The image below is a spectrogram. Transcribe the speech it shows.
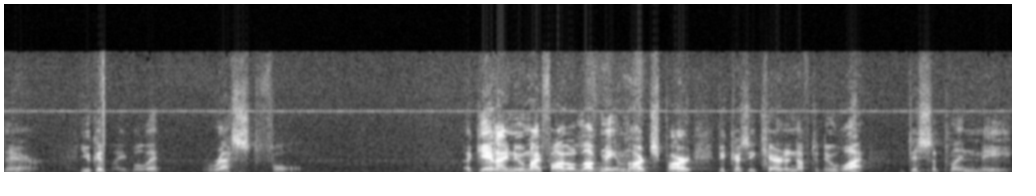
there. You could label it restful. Again, I knew my father loved me in large part because he cared enough to do what? Discipline me.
